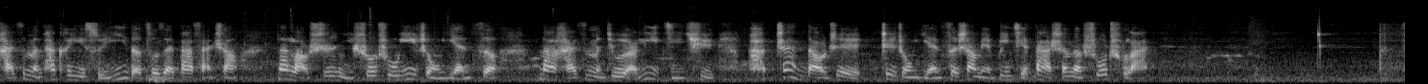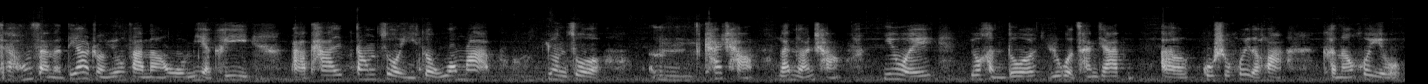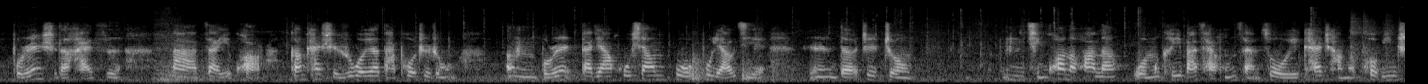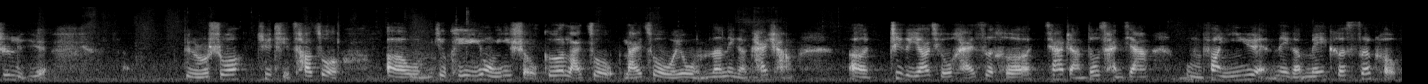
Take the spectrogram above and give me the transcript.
孩子们他可以随意的坐在大伞上，那老师你说出一种颜色，那孩子们就要立即去站到这这种颜色上面，并且大声的说出来。彩虹伞的第二种用法呢，我们也可以把它当做一个 warm up，用作嗯开场来暖场，因为有很多如果参加呃故事会的话。可能会有不认识的孩子，那在一块儿刚开始，如果要打破这种嗯不认大家互相不不了解嗯的这种嗯情况的话呢，我们可以把彩虹伞作为开场的破冰之旅。比如说具体操作，呃，我们就可以用一首歌来做来作为我们的那个开场。呃，这个要求孩子和家长都参加。我们放音乐，那个 Make a Circle。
